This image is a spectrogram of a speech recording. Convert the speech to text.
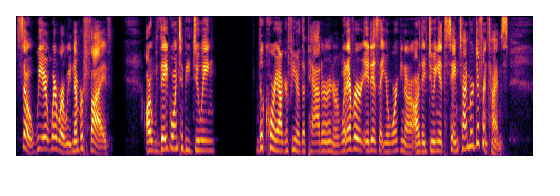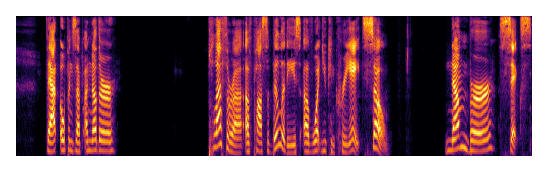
so we're, where were we? Number five. Are they going to be doing the choreography or the pattern or whatever it is that you're working on? Are they doing it at the same time or different times? That opens up another plethora of possibilities of what you can create. So Number six,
